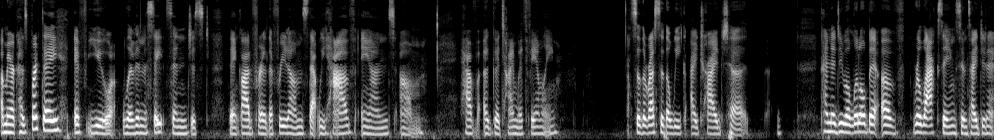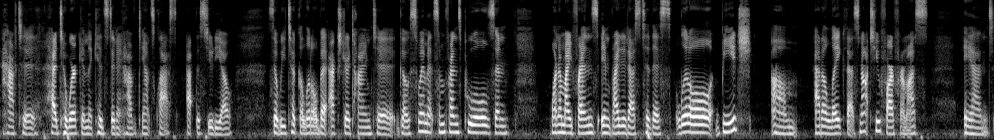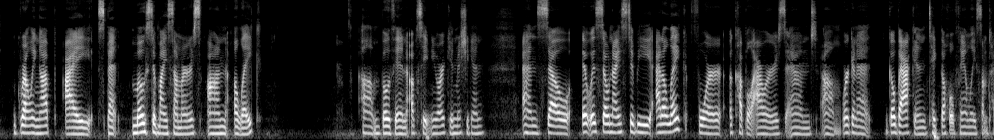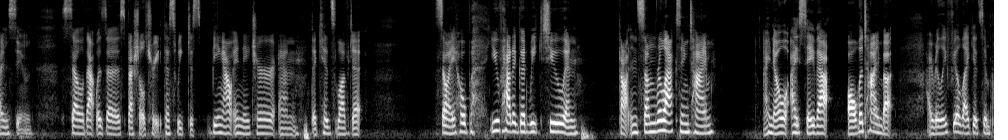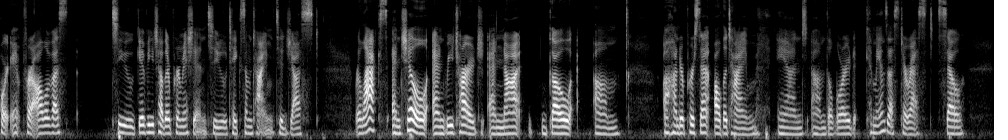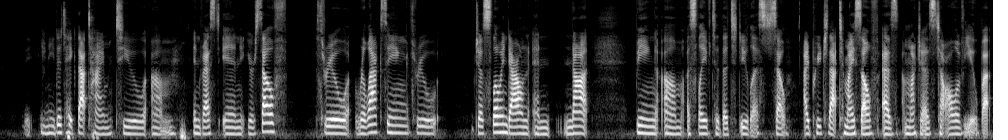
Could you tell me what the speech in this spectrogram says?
America's birthday if you live in the States and just thank God for the freedoms that we have and um, have a good time with family. So the rest of the week, I tried to kind of do a little bit of relaxing since I didn't have to head to work and the kids didn't have dance class at the studio. So we took a little bit extra time to go swim at some friends' pools and one of my friends invited us to this little beach um, at a lake that's not too far from us. And growing up, I spent most of my summers on a lake um, both in upstate New York and Michigan. And so it was so nice to be at a lake for a couple hours. And um, we're going to go back and take the whole family sometime soon. So that was a special treat this week, just being out in nature, and the kids loved it. So I hope you've had a good week too and gotten some relaxing time. I know I say that all the time, but I really feel like it's important for all of us to give each other permission to take some time to just relax and chill and recharge and not go um, 100% all the time. And um, the Lord commands us to rest. So you need to take that time to um, invest in yourself through relaxing, through just slowing down and not being um, a slave to the to do list. So I preach that to myself as much as to all of you, but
